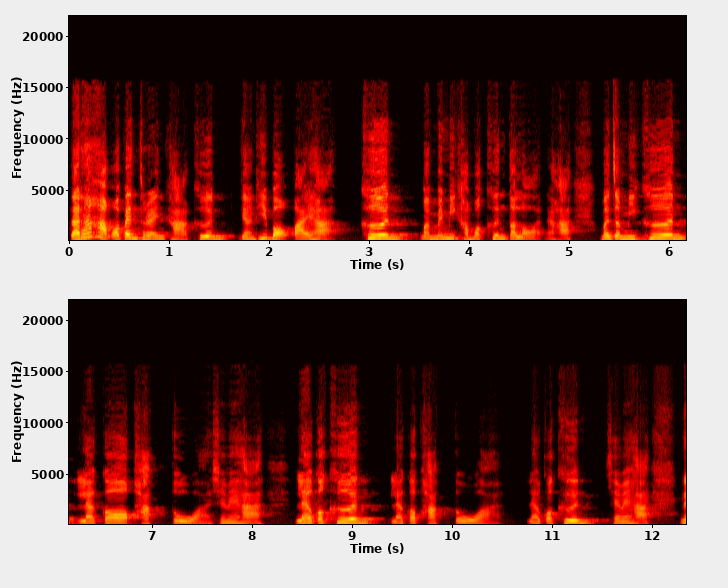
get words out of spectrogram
แต่ถ้าหากว่าเป็นเทรนด์ขาขึ้นอย่างที่บอกไปค่ะ ขึ้น มันไม่มีคำว่าขึ้นตลอดนะคะ มันจะมีขึ้นแล้วก็พักตัวใช่ไหมคะ แล้วก็ขึ้นแล้วก็พักตัว แล้วก็ขึ้นใช่ไหมคะ ใน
